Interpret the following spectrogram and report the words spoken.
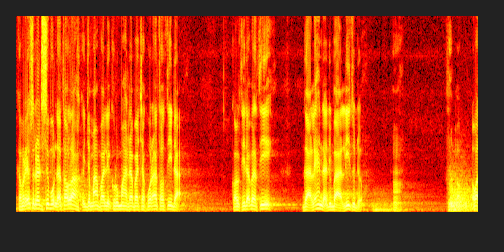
Kemarin sudah disebut tak tahulah jemaah balik ke rumah ada baca Quran atau tidak. Kalau tidak berarti galeh tidak di Bali itu. Hmm. Awal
